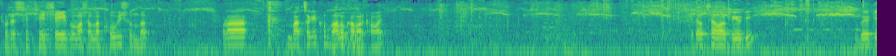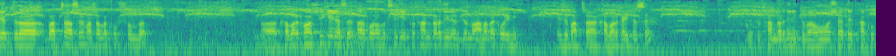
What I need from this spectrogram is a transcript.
ছোটের শেপও মাসাল্লাহ খুবই সুন্দর। ওরা বাচ্চাকে খুব ভালো খাবার খাওয়ায়। এটা হচ্ছে আমার বিউটি। বিউটি এক জোড়া বাচ্চা আছে মাসাল্লাহ খুব সুন্দর। খাবার খাওয়া শিখে গেছে তারপরে হচ্ছে কি একটু ঠান্ডার দিনের জন্য আলাদা করিনি। এই যে বাচ্চা খাবার খাইতেছে একটু ঠান্ডার দিন একটু বাবা মার সাথে থাকুক।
